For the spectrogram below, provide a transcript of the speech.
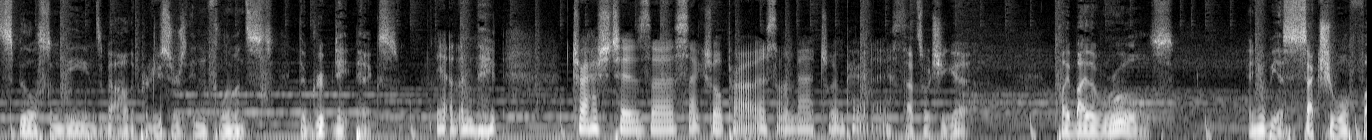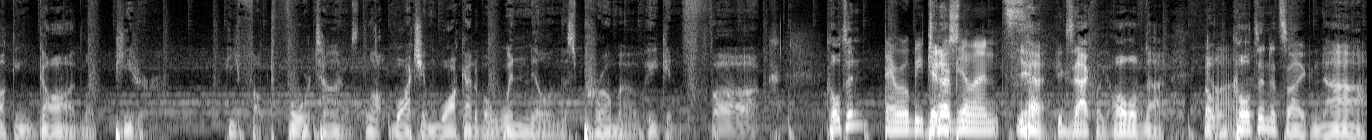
spill some beans about how the producers influenced the group date picks. Yeah, then they trashed his uh, sexual prowess on Bachelor in Paradise. That's what you get. Play by the rules, and you'll be a sexual fucking god like Peter. He fucked four times. Watch him walk out of a windmill in this promo. He can fuck. Colton, There will be Get us- turbulence. Yeah, exactly. All of that. But with Colton, it's like, nah.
